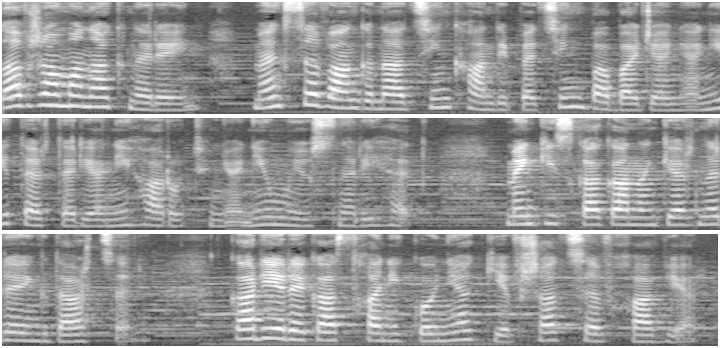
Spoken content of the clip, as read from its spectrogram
Լավ ժամանակներ էին։ Մենք Սևան գնացինք, հանդիպեցինք Բաբաջանյանի, Տերտերյանի, Հարությունյանի ու մյուսների հետ։ Մենք իսկական ընկերներ էինք դարձել։ Կար երեք աստղանի կոնյակ եւ շատ սև խավիար։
